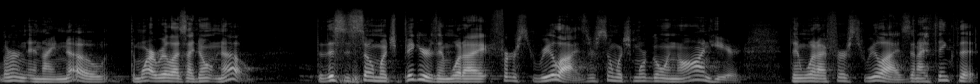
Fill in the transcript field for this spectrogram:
learn and I know, the more I realize I don't know. That this is so much bigger than what I first realized. There's so much more going on here than what I first realized. And I think that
